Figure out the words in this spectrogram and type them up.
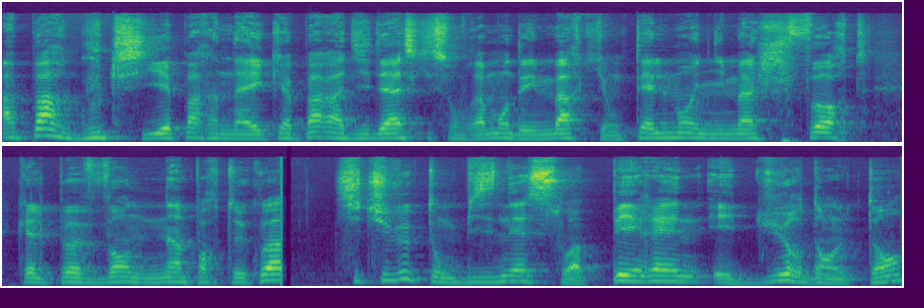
À part Gucci, à part Nike, à part Adidas, qui sont vraiment des marques qui ont tellement une image forte qu'elles peuvent vendre n'importe quoi, si tu veux que ton business soit pérenne et dur dans le temps,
